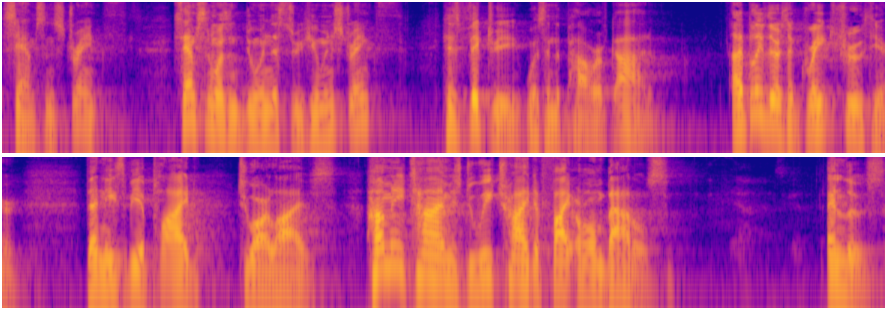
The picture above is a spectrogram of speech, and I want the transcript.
Samson's strength. Samson wasn't doing this through human strength, his victory was in the power of God. I believe there's a great truth here that needs to be applied to our lives. How many times do we try to fight our own battles and lose?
